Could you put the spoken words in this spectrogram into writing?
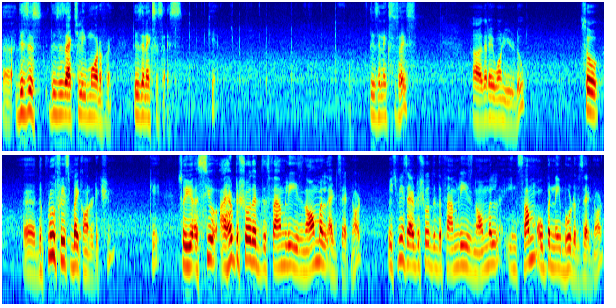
uh, this is this is actually more of an this is an exercise okay this is an exercise that I want you to do. So, the proof is by contradiction okay. So, you assume I have to show that this family is normal at Z naught which means I have to show that the family is normal in some open neighborhood of Z naught.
